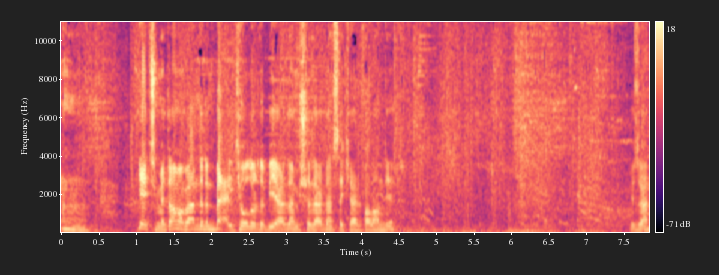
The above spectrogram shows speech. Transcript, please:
Geçmedi ama ben dedim belki olur da bir yerden bir şeylerden seker falan diye. Güzel.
